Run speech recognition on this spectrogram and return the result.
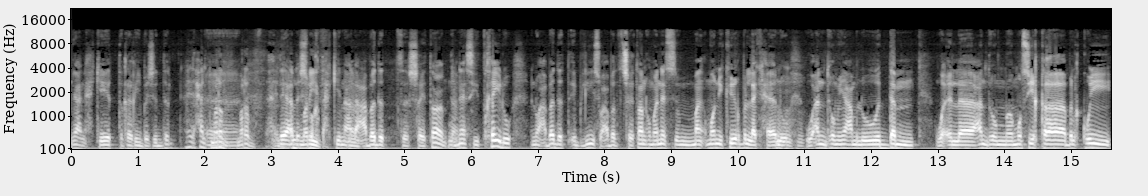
يعني حكايات غريبة جدا. هي حالة مرض آه، مرض. هذا علاش مريض. وقت حكينا على نعم. عبادة الشيطان. نعم. الناس يتخيلوا إنه عبادة إبليس وعبادة الشيطان هما ناس ما- مونيكير بالك حاله وعندهم يعملوا الدم وإلا عندهم موسيقى بالقوي.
